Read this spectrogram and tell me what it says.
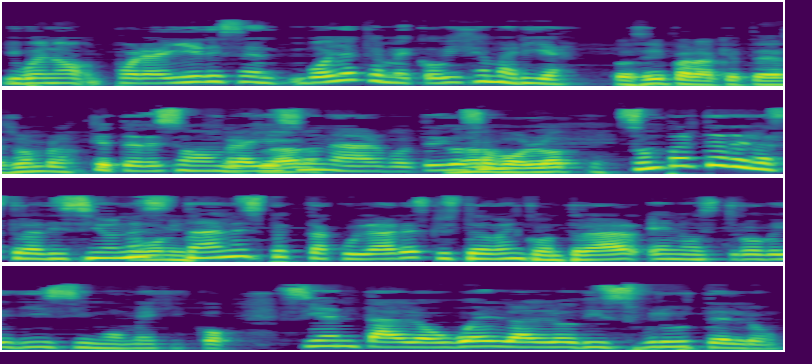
y bueno, por ahí dicen, voy a que me cobije María, Pues sí, para que te dé sombra. que te dé sombra, Sí, y es claro. un árbol, te digo, Un arbolote. son parte de las tradiciones tan espectaculares que usted va a encontrar en nuestro bellísimo México. Siéntalo, huélalo, disfrútelo.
